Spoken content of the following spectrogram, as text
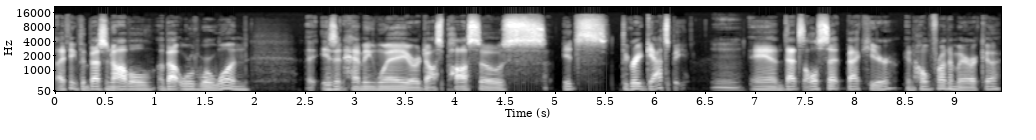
I think the best novel about World War One isn't Hemingway or Dos Passos. It's The Great Gatsby, Mm. and that's all set back here in homefront America,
